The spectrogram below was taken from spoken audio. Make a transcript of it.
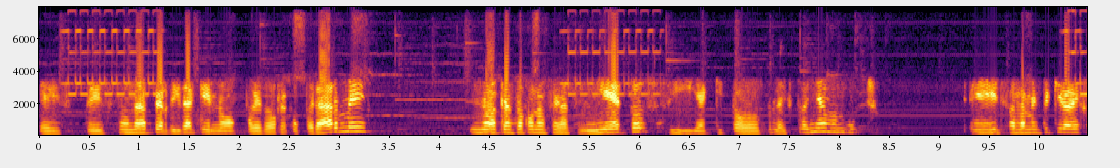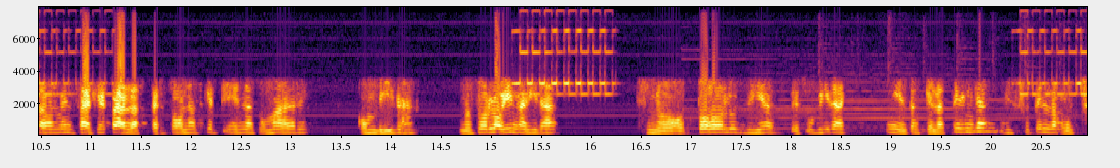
Este, es una pérdida que no puedo recuperarme. No alcanzó a conocer a sus nietos y aquí todos la extrañamos mucho. Eh, solamente quiero dejar un mensaje para las personas que tienen a su madre con vida, no solo hoy en Navidad, sino todos los días de su vida. Mientras que la tengan, disfrútenla mucho,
